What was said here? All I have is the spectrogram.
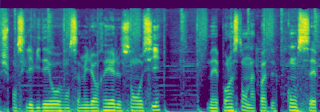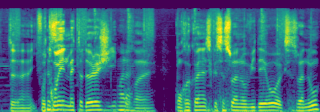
Je pense que les vidéos vont s'améliorer, le son aussi. Mais pour l'instant, on n'a pas de concept. euh, il faut Précis. trouver une méthodologie Voilà. pour euh, qu'on reconnaisse que ce soit nos vidéos et que ce soit nous.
